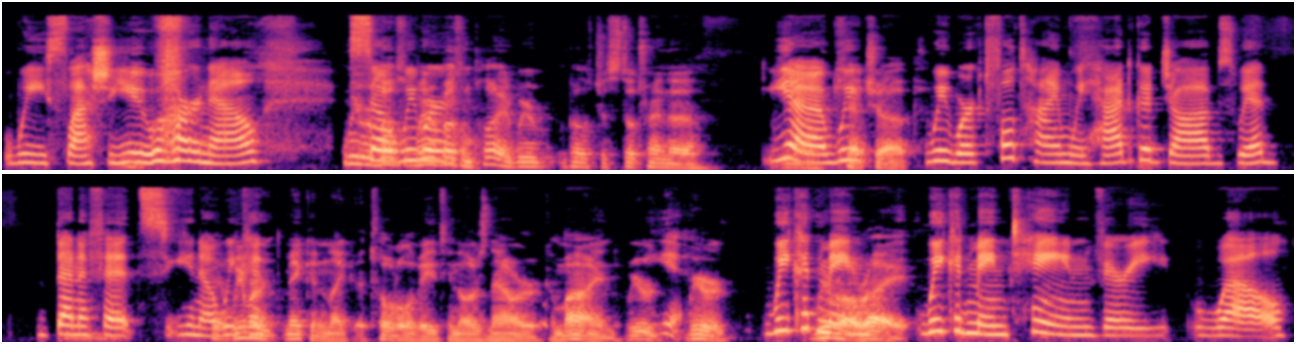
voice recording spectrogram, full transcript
we slash you are now. We were so both we we were, were both employed. We were both just still trying to you yeah know, we catch up. we worked full time. We had good jobs. We had benefits you know Yeah, we, we, could weren't making like a total of eighteen dollars an hour combined. We were Yeah. we were we could we were main all right. we could maintain very well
